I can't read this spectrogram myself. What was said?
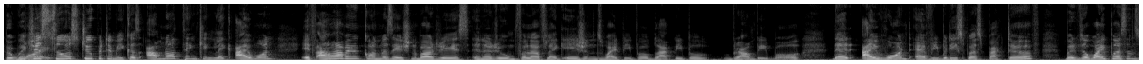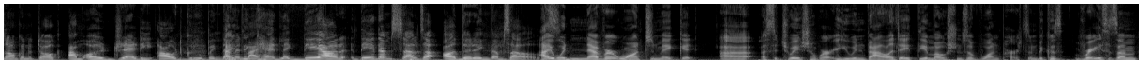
But which why- is so stupid to me because I'm not thinking like I want if I'm having a conversation about race in a room full of like Asians, white people, black people, brown people, that I want everybody's perspective. But if the white person's not going to talk, I'm already out grouping them I in my head. Like they are, they themselves are othering themselves. I would never want to make it uh, a situation where you invalidate the emotions of one person because racism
